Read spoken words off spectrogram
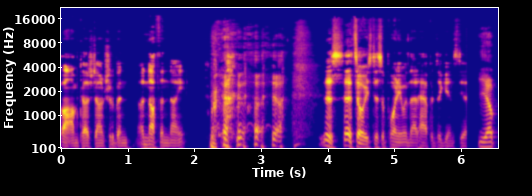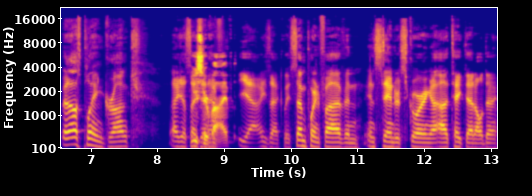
bomb touchdown. Should have been a nothing night. yeah. It's, it's always disappointing when that happens against you. Yep. And I was playing Gronk I guess you I survived. Have, yeah, exactly. Seven point five and in standard scoring, I, will take that all day.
